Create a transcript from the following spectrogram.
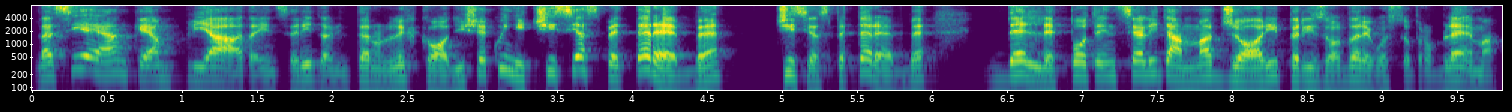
la si è anche ampliata e inserita all'interno del codice, quindi ci si aspetterebbe, ci si aspetterebbe delle potenzialità maggiori per risolvere questo problema.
